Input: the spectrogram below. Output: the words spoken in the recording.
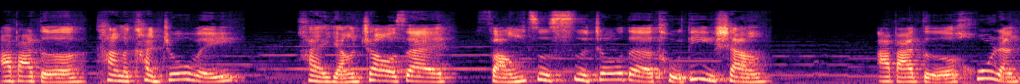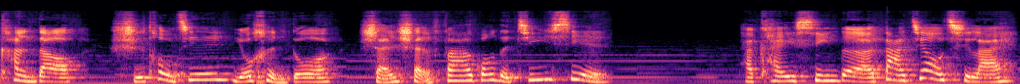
阿巴德看了看周围，太阳照在房子四周的土地上。阿巴德忽然看到石头间有很多闪闪发光的金线，他开心地大叫起来：“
